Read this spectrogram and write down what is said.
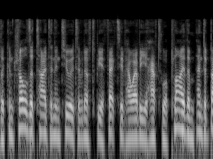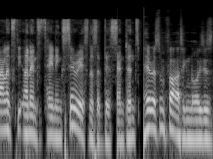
The controls are tight and intuitive enough to be effective however you have to apply them, and to balance the unentertaining seriousness of this sentence, Here are some farting noises.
